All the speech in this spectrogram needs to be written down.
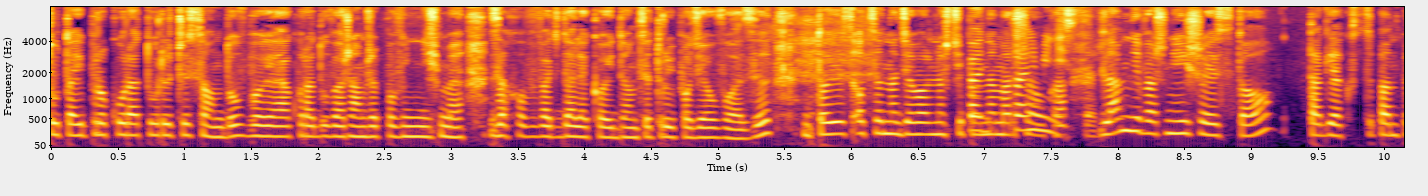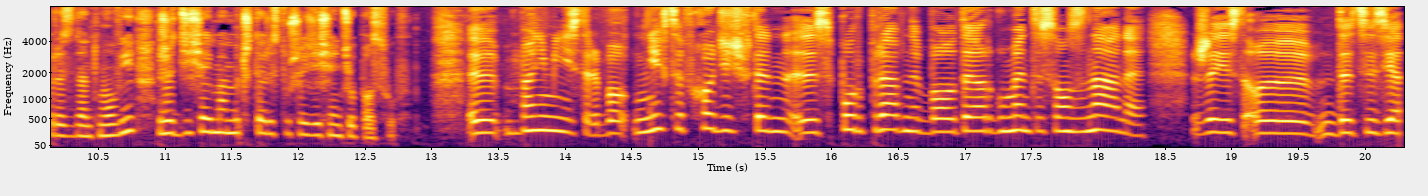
tutaj prokuratury czy sądów, bo ja akurat uważam, że powinniśmy zachowywać daleko idący trójpodział władzy. To jest ocena działalności pana Pani- pani marszałka. minister. Dla mnie ważniejsze jest to, tak jak pan prezydent mówi, że dzisiaj mamy 460 posłów. Y, Pani minister, bo nie chcę wchodzić w ten y, spór prawny, bo te argumenty są znane, że jest y, decyzja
